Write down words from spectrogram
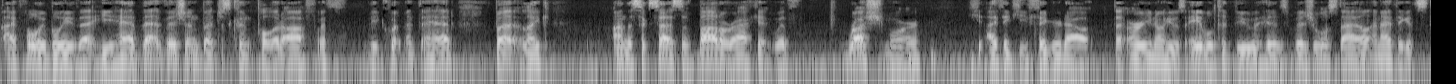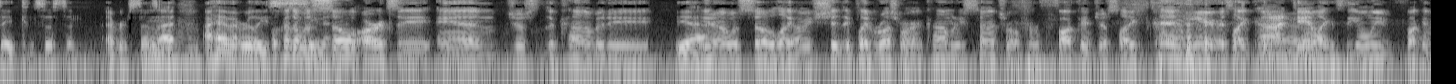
I fully believe that he had that vision, but just couldn't pull it off with the equipment they had. But like on the success of Bottle Rocket with Rushmore, he, I think he figured out that, or you know, he was able to do his visual style, and I think it stayed consistent ever since. Mhm. I, I haven't really Because it seen was so artsy and just the comedy. Yeah. You know, was so like, I mean, shit, they played Rushmore on Comedy Central for fucking just like 10 years. It's like, god Yeah. damn, like it's the only fucking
